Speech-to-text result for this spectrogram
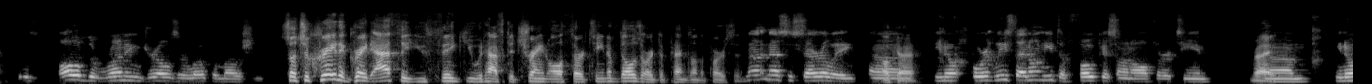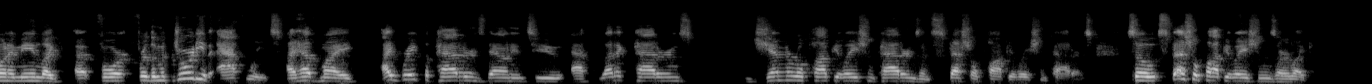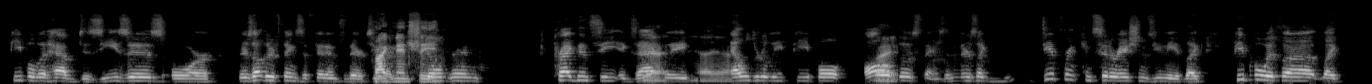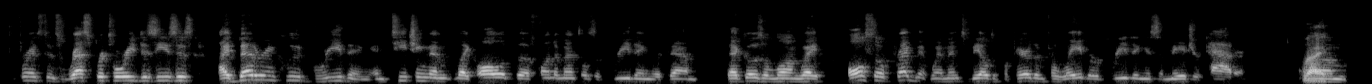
All of the running drills are locomotion. So to create a great athlete, you think you would have to train all 13 of those, or it depends on the person? Not necessarily. Um, Okay. You know, or at least I don't need to focus on all 13. Right. Um, you know what I mean? Like uh, for for the majority of athletes, I have my I break the patterns down into athletic patterns, general population patterns, and special population patterns. So special populations are like people that have diseases or there's other things that fit into there too. like Pregnancy. children, pregnancy, exactly Yeah, yeah. elderly people, all Right. of those things. And there's like different considerations you need. Like people with uh like for instance respiratory diseases, I better include breathing and teaching them like all of the fundamentals of breathing with them. That goes a long way. Also pregnant women to be able to prepare them for labor, breathing is a major pattern. Right. Um,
